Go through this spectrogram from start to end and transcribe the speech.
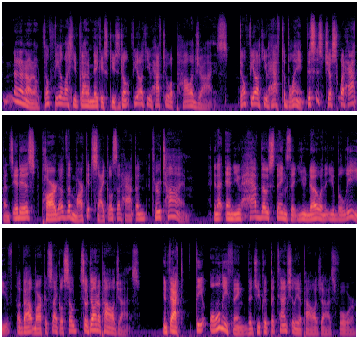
no, no, no, no. Don't feel like you've got to make excuses. Don't feel like you have to apologize. Don't feel like you have to blame. This is just what happens. It is part of the market cycles that happen through time. And, and you have those things that you know and that you believe about market cycles. So, so don't apologize. In fact, the only thing that you could potentially apologize for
